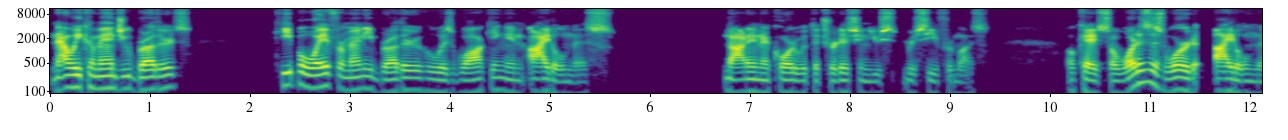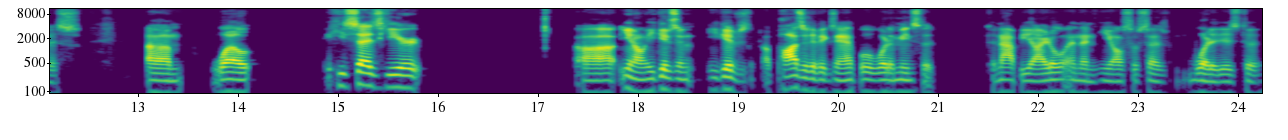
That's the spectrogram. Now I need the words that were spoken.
now we command you, brothers, Keep away from any brother who is walking in idleness, not in accord with the tradition you receive from us. Okay, so what is this word idleness? Um, well, he says here, uh, you know, he gives an he gives a positive example what it means to to not be idle, and then he also says what it is to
